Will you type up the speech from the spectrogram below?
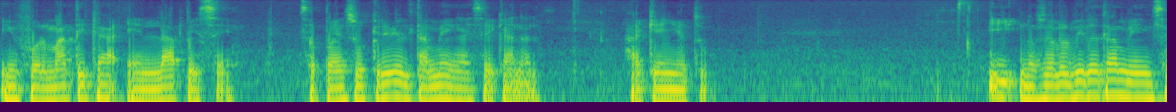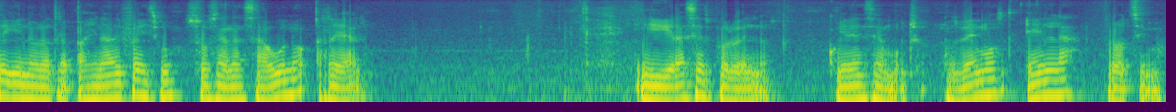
Informática en la PC. Se pueden suscribir también a ese canal aquí en YouTube. Y no se le olvide también seguirnos en nuestra página de Facebook, Sosanasa 1 Real. Y gracias por vernos. Cuídense mucho. Nos vemos en la próxima.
